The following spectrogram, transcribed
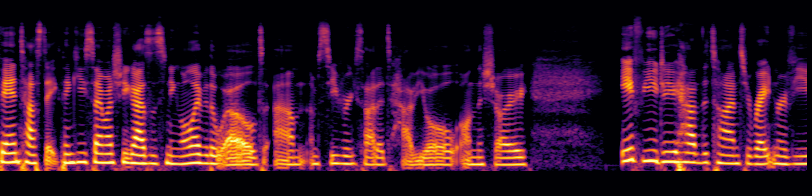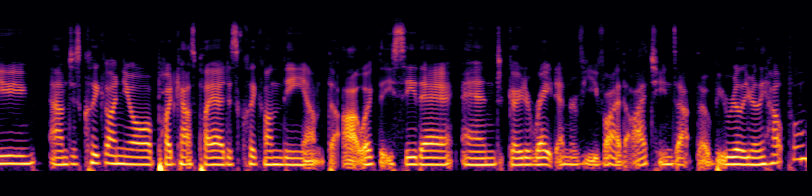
Fantastic. Thank you so much you guys listening all over the world. Um, I'm super excited to have you all on the show. If you do have the time to rate and review, um, just click on your podcast player, just click on the um, the artwork that you see there and go to rate and review via the iTunes app. That would be really, really helpful.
